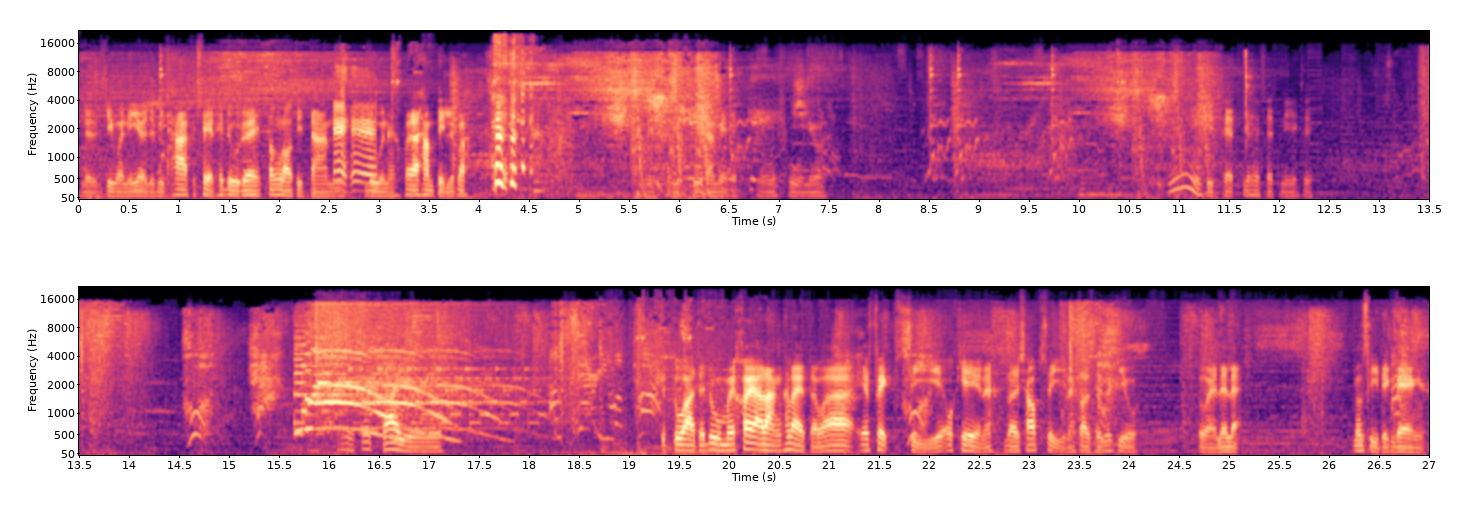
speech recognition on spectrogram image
เดี๋ยวจริงๆวันนี้เราจะมีท่าพิเศษให้ดูด้วยต้องรอติดตามดูนะว่าเราทำติดหรือเปล่าอันนี้อันนี้ฟูดาเมจยังไม่ฟูนี่วะอืมผิดเซตไม่ใช่เซตนี้สินี่ก็ได้อยู่ คือตัวอาจจะดูไม่ค่อยอลังเท่าไหร่แต่ว่าเอฟเฟกต์สีโอเคนะโดยชอบสีนะตอนใช้สกิลสวยเลยแหละ มันสีแดงๆอะ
